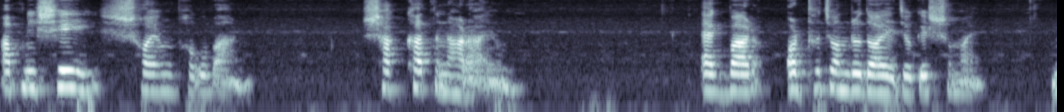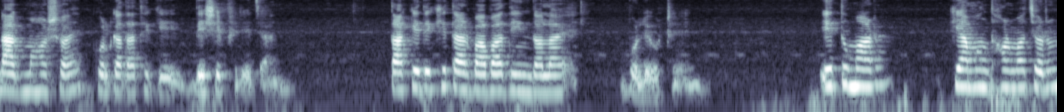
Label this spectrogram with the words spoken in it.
আপনি সেই স্বয়ং ভগবান, সাক্ষাৎ নারায়ণ। একবার অর্ধচন্দ্রোদয় যোগের সময় নাগ মহাশয় কলকাতা থেকে দেশে ফিরে যান। তাকে দেখে তার বাবা দিনদলায় বলে ওঠেন, এ তোমার কেমন ধর্মাচরণ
